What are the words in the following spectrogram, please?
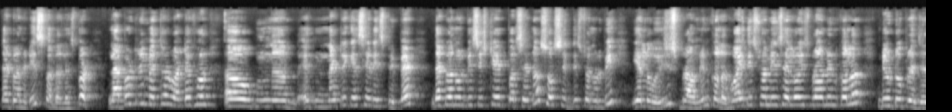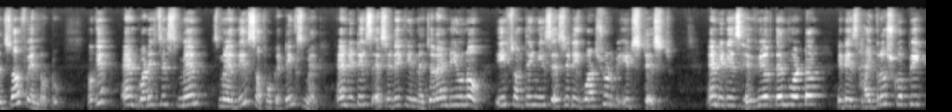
That one it is colorless. But laboratory method whatever uh, mm, uh, nitric acid is prepared that one will be 68% no? so this one will be yellowish brown in color. Why this one is yellowish brown in color? Due to presence of NO2 okay? And what is this smell? Smell is suffocating smell. And it is acidic in nature. And you know if something is acidic what should be its taste? And it is heavier than water. It is hygroscopic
